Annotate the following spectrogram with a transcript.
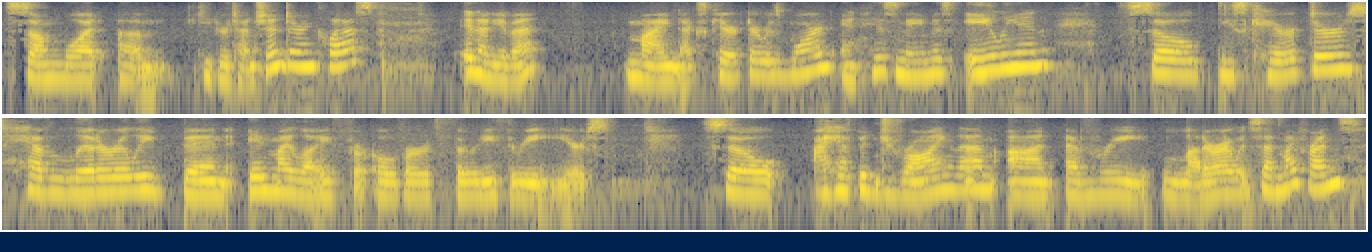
somewhat um, keep your attention during class. In any event, my next character was born, and his name is Alien. So these characters have literally been in my life for over 33 years. So I have been drawing them on every letter I would send my friends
